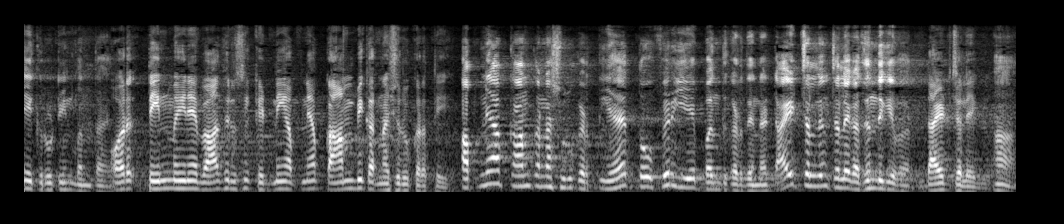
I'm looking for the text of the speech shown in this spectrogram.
एक रूटीन बनता है। और तीन महीने बाद फिर उसकी किडनी अपने आप काम भी करना शुरू करती। है अपने आप काम करना शुरू करती है तो फिर ये बंद कर देना डाइट चलने चलेगा ज़िंदगी भर। डाइट चलेगी। हाँ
